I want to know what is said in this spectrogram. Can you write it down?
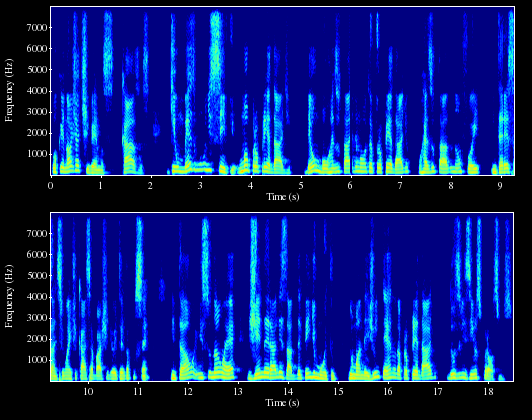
Porque nós já tivemos casos que o mesmo município, uma propriedade deu um bom resultado e uma outra propriedade o resultado não foi interessante, uma eficácia abaixo de 80%. Então, isso não é generalizado, depende muito do manejo interno da propriedade dos vizinhos próximos.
